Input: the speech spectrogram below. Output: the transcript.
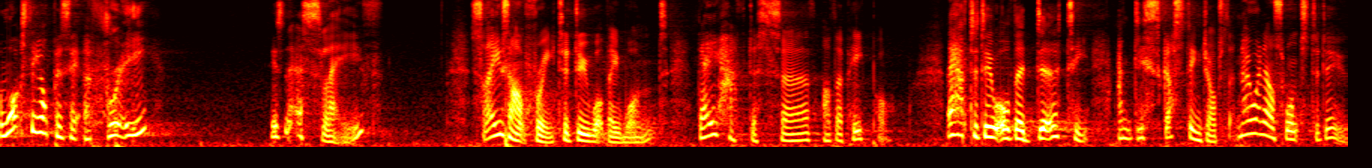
And what's the opposite of free? Isn't it a slave? Slaves aren't free to do what they want, they have to serve other people. They have to do all the dirty and disgusting jobs that no one else wants to do.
